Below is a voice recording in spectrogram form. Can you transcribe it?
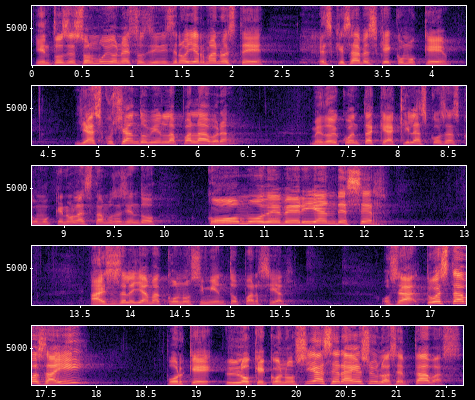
y entonces son muy honestos y dicen, oye hermano, este, es que sabes que como que ya escuchando bien la palabra, me doy cuenta que aquí las cosas como que no las estamos haciendo como deberían de ser. A eso se le llama conocimiento parcial. O sea, tú estabas ahí porque lo que conocías era eso y lo aceptabas.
